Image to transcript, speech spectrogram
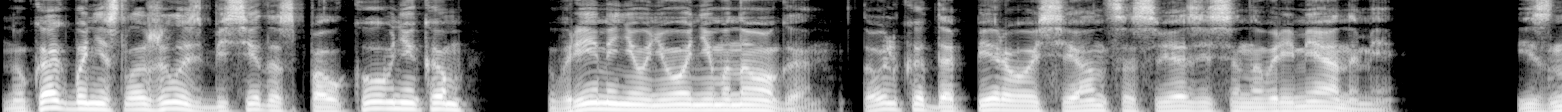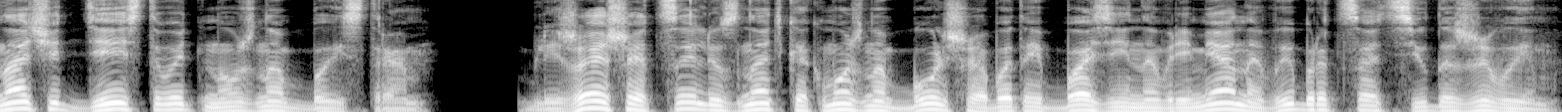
Но как бы ни сложилась беседа с полковником, времени у него немного, только до первого сеанса связи с иновремянами. И значит, действовать нужно быстро. Ближайшая цель — узнать как можно больше об этой базе иновремян и выбраться отсюда живым.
